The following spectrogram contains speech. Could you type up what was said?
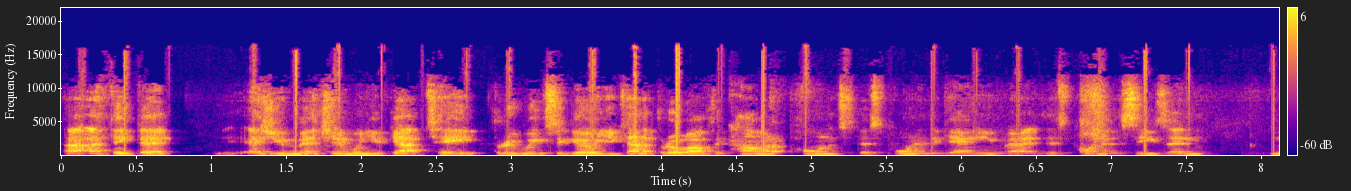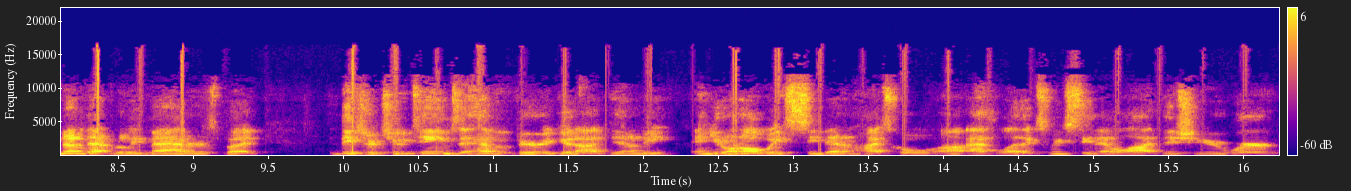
I I think that, as you mentioned, when you've got tape three weeks ago, you kind of throw out the common opponents at this point in the game, uh, at this point in the season. None of that really matters, but these are two teams that have a very good identity, and you don't always see that in high school uh, athletics. We've seen that a lot this year, where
